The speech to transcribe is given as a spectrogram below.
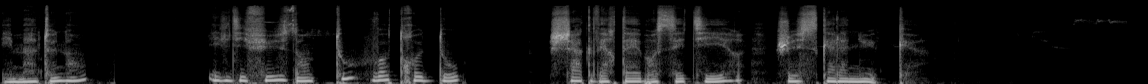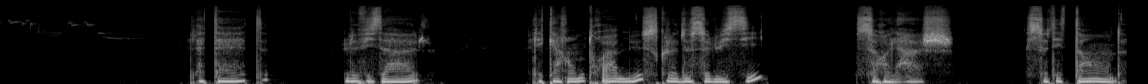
et maintenant il diffuse dans tout votre dos. Chaque vertèbre s'étire jusqu'à la nuque. La tête, le visage, les 43 muscles de celui-ci se relâchent, se détendent.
